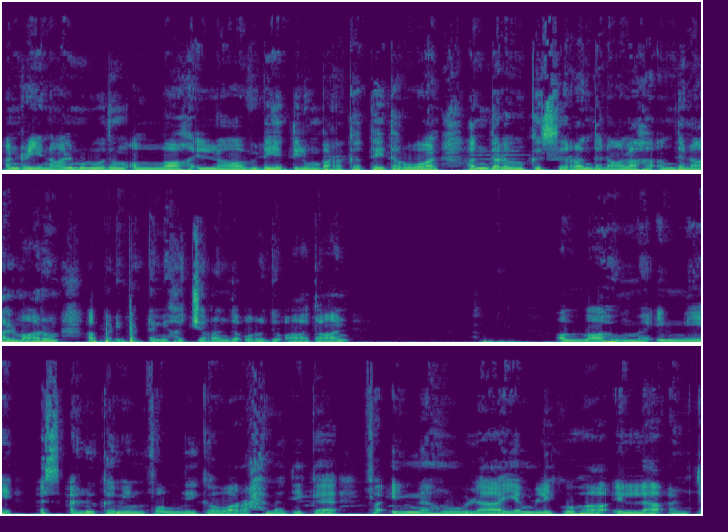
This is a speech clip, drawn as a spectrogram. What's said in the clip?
அன்றைய நாள் முழுவதும் அல்லாஹ் எல்லா விடயத்திலும் வரக்கத்தை தருவான். அந்த அளவுக்கு சிறந்த நாளாக அந்த நாள் மாறும். அப்படிப்பட்ட மிகச்சிறந்த ஒரு துஆ தான் அல்லாஹும் இன்னி أسألك من فضلك ورحمتك فإنه لا يملكها إلا أنت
